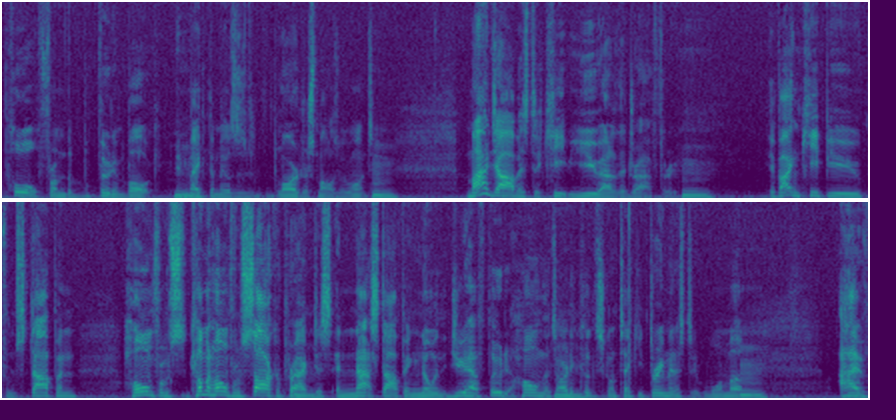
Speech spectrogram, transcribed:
pull from the food in bulk and make the meals as large or small as we want to. My job is to keep you out of the drive through. If I can keep you from stopping home from coming home from soccer practice and not stopping, knowing that you have food at home that's already cooked, it's going to take you three minutes to warm up. I've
